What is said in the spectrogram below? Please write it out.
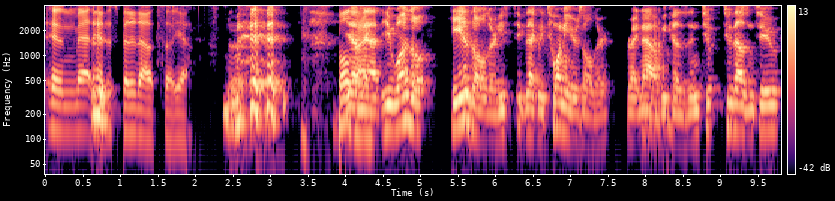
And Matt had to spit it out. So yeah. Bullseye. Yeah, Matt. He was o- he is older. He's exactly 20 years older right now Wow. because in two, 2002,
